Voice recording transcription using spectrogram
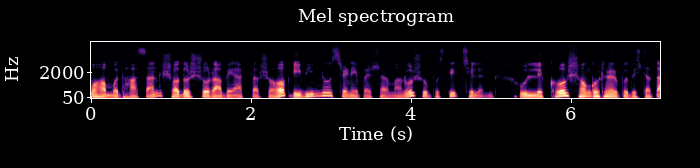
মোহাম্মদ হাসান, সদস্য রাবে আক্তার সহ বিভিন্ন শ্রেণি পেশার মানুষ উপস্থিত ছিলেন। উল্লেখ্য, সংগঠনের প্রতিষ্ঠাতা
